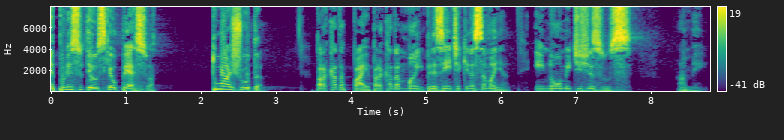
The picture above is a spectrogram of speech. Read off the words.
É por isso, Deus, que eu peço a tua ajuda para cada pai, para cada mãe presente aqui nessa manhã, em nome de Jesus. Amém.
